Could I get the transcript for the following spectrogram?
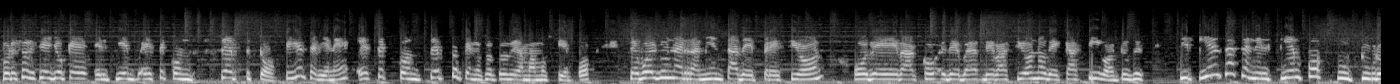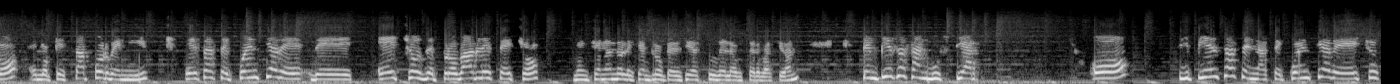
por eso decía yo que el tiempo, este concepto, fíjense bien, ¿eh? este concepto que nosotros llamamos tiempo, se vuelve una herramienta de presión o de, de evasión o de castigo. Entonces, si piensas en el tiempo futuro, en lo que está por venir, esa secuencia de, hechos, de probables hechos, mencionando el ejemplo que decías tú de la observación, te empiezas a angustiar. O si piensas en la secuencia de hechos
